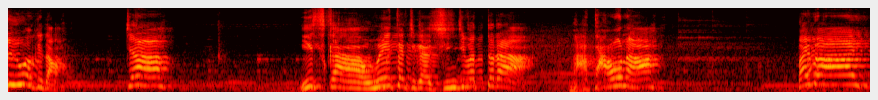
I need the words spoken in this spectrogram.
というわけだじゃあいつかおめえたちが死んじまったらまた会おうなバイバイ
